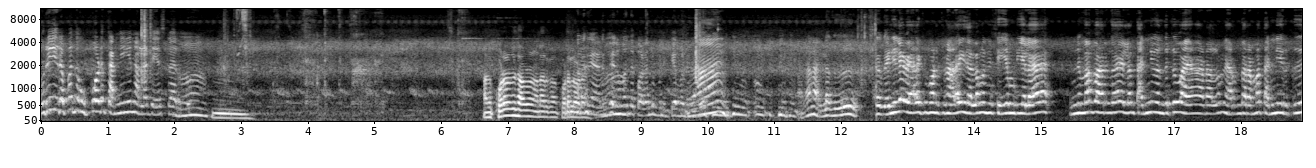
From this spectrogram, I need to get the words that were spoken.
உரியிறப்ப அந்த உப்போட தண்ணியும் நல்லா டேஸ்டா இருக்கும். அந்த குடல் சாப்பிட நல்லா இருக்கும் குடலோட. அந்த குழந்தை பிடிக்க அதான் நல்லது. இப்ப வெளியில வேலைக்கு போனதுனால இதெல்லாம் கொஞ்சம் செய்ய முடியல. இன்னுமா பாருங்க எல்லாம் தண்ணி வந்துட்டு வயக்காடெல்லாம் நிரந்தரமா தண்ணி இருக்கு.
